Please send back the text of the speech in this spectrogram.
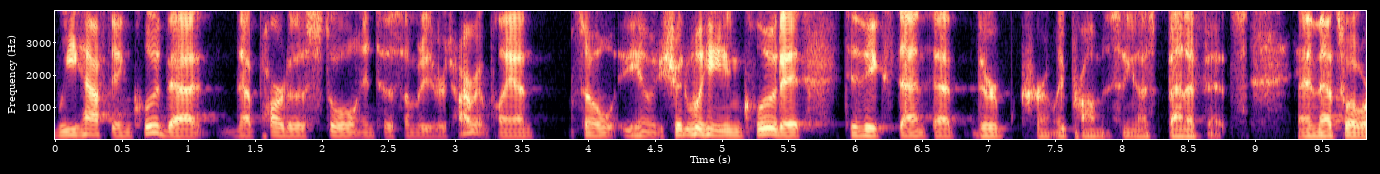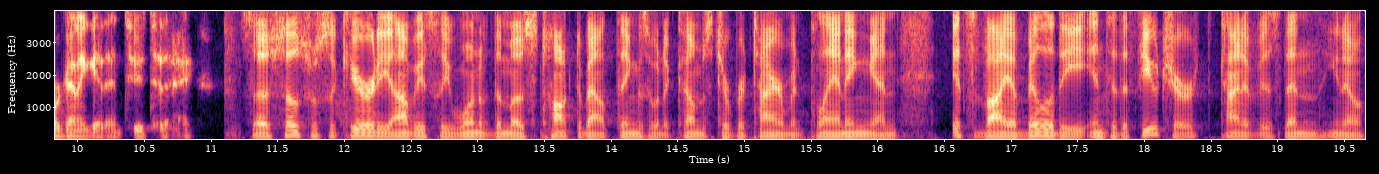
we have to include that that part of the stool into somebody's retirement plan. So, you know, should we include it to the extent that they're currently promising us benefits? And that's what we're going to get into today. So, Social Security, obviously, one of the most talked about things when it comes to retirement planning and its viability into the future kind of is then, you know,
